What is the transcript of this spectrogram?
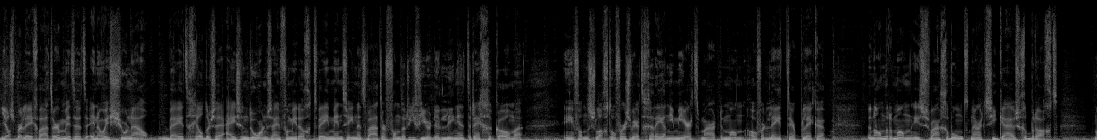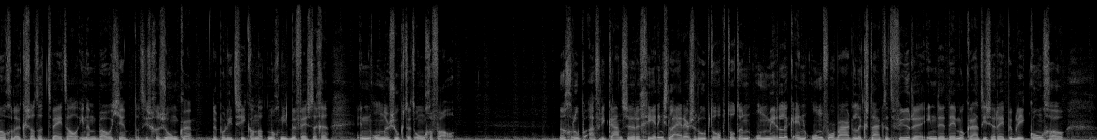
Jasper Leegwater met het NOS-journaal. Bij het Gelderse IJzendoorn zijn vanmiddag twee mensen in het water van de rivier de Linge terechtgekomen. Een van de slachtoffers werd gereanimeerd, maar de man overleed ter plekke. Een andere man is zwaargewond naar het ziekenhuis gebracht. Mogelijk zat het tweetal in een bootje, dat is gezonken. De politie kan dat nog niet bevestigen en onderzoekt het ongeval. Een groep Afrikaanse regeringsleiders roept op tot een onmiddellijk en onvoorwaardelijk staakt het vuren in de Democratische Republiek Congo.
